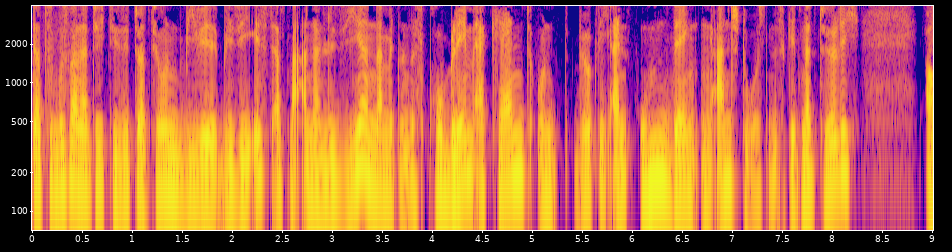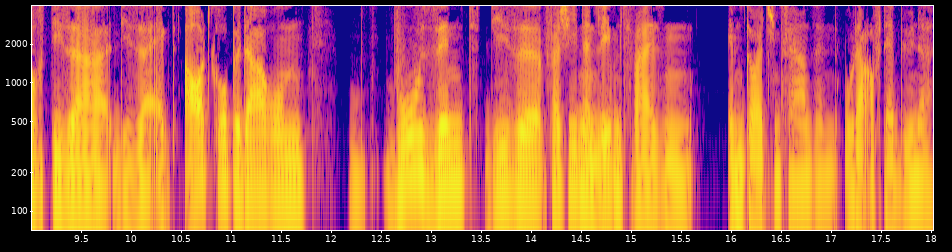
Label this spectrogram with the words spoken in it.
Dazu muss man natürlich die Situation, wie, wir, wie sie ist, erstmal analysieren, damit man das Problem erkennt und wirklich ein Umdenken anstoßen. Es geht natürlich auch dieser, dieser Act-Out-Gruppe darum, wo sind diese verschiedenen Lebensweisen im deutschen Fernsehen oder auf der Bühne?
